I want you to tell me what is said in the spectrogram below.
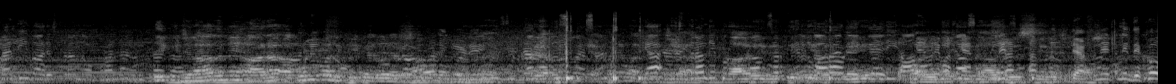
ਪਹਿਲੀ ਵਾਰ ਇਸ ਤਰ੍ਹਾਂ ਦਾ ਉਪਰਾਲਾ ਕੀਤਾ ਇੱਕ ਜਲਾਲ ਨੇ ਆ ਰਹਾ ਆਪਣੇ ਵੱਲ ਕੀ ਕਰ ਰਿਹਾ ਸਾਹਮਣੇ ਕਿਆ ਇਸ ਤਰ੍ਹਾਂ ਦੇ ਪ੍ਰੋਗਰਾਮ ਸਰ ਫਿਰ ਦੁਬਾਰਾ ਉਲੀਕਣ ਦੀ ਆਸ ਡੈਫੀਨਿਟਲੀ ਦੇਖੋ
